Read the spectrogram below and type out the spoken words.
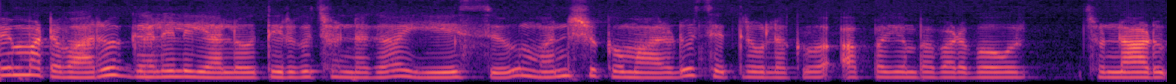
పిమ్మట వారు గలిలియాలో తిరుగుచుండగా యేసు మనుషు కుమారుడు శత్రువులకు అప్పగింపబడబోచున్నాడు.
